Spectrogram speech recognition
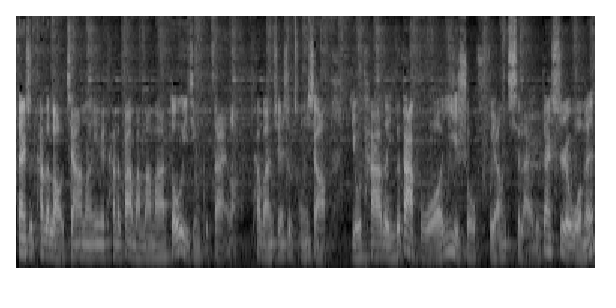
但是他的老家呢，因为他的爸爸妈妈都已经不在了。他完全是从小由他的一个大伯一手抚养起来的，但是我们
